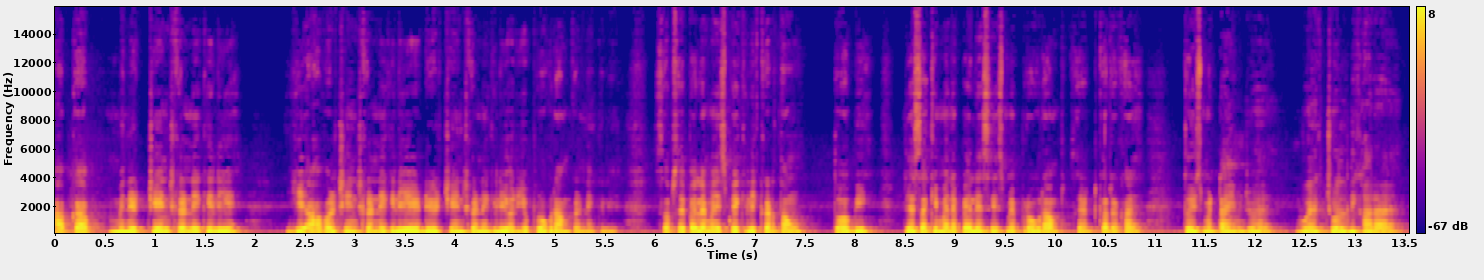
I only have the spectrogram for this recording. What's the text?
आपका मिनट चेंज करने के लिए ये आवर चेंज करने के लिए डेट चेंज करने के लिए और ये प्रोग्राम करने के लिए। सबसे पहले मैं इस पर क्लिक करता हूँ तो अभी जैसा कि मैंने पहले से इसमें प्रोग्राम सेट कर रखा है तो इसमें टाइम जो है वो एक्चुअल दिखा रहा है।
